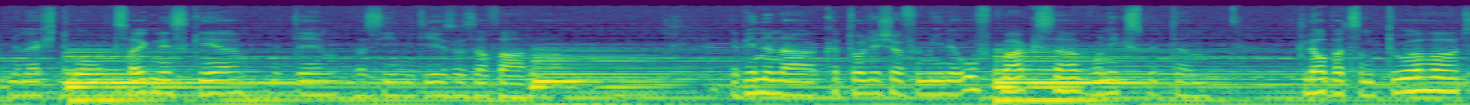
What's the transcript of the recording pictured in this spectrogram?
und ich möchte auch Zeugnis geben mit dem, was ich mit Jesus erfahren habe. Ich bin in einer katholischen Familie aufgewachsen, wo nichts mit dem Glauben zum tun hat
